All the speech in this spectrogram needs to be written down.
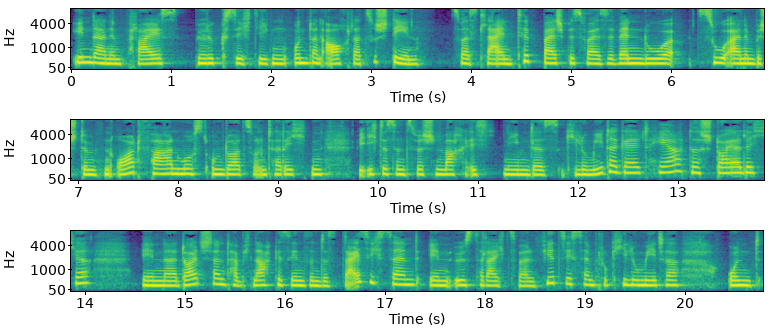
in deinem Preis berücksichtigen und dann auch dazu stehen. So als kleinen Tipp beispielsweise, wenn du zu einem bestimmten Ort fahren musst, um dort zu unterrichten, wie ich das inzwischen mache, ich nehme das Kilometergeld her, das steuerliche. In äh, Deutschland habe ich nachgesehen, sind es 30 Cent, in Österreich 42 Cent pro Kilometer und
